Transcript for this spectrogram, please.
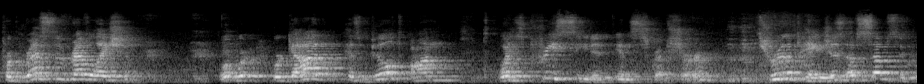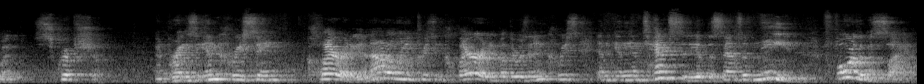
progressive revelation, where God has built on what has preceded in Scripture through the pages of subsequent Scripture and brings increasing clarity. And not only increasing clarity, but there was an increase in, in the intensity of the sense of need for the Messiah.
